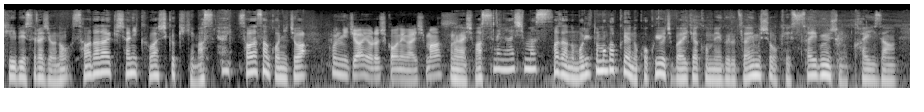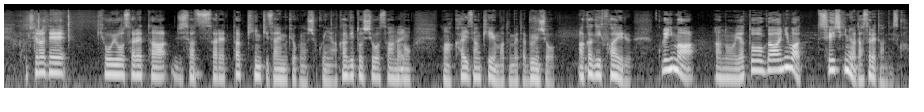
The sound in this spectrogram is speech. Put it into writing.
TBS ラジオの澤田大記者に詳しく聞きます。はい、澤田さん、こんにちは。こんにちは。よろしくお願いします。お願いします。お願いします。まず、あの、森友学園の国有地売却をめぐる財務省決裁文書の改ざん。こちらで強要された、自殺された近畿財務局の職員、赤木俊夫さんの、はい、まあ、改ざん経緯をまとめた文書、赤木ファイル。これ今、あの野党側には正式には出されたんですか？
